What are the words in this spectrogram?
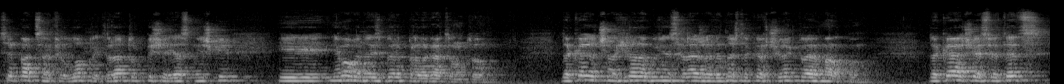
все пак съм филолог, литератор, пиша и аз книжки и не мога да избера прилагателното. Да кажа, че на хиляда години се ражда веднъж такъв човек, това е малко. Да кажа, че е светец,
